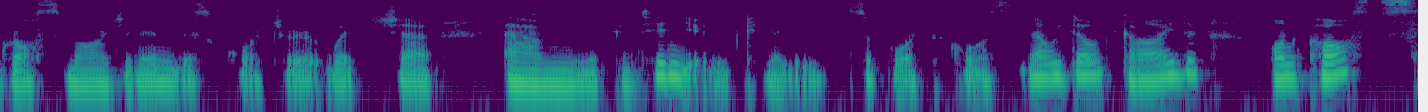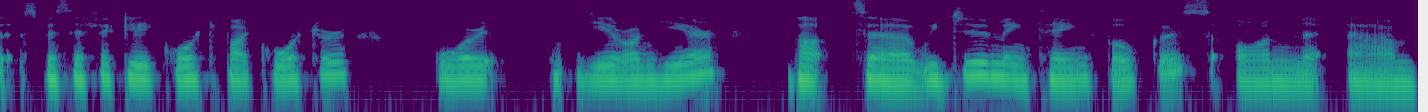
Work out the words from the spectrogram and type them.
gross margin in this quarter, which uh, um, continue to clearly support the cost. Now, we don't guide on costs, specifically quarter by quarter or year on year, but uh, we do maintain focus on um,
